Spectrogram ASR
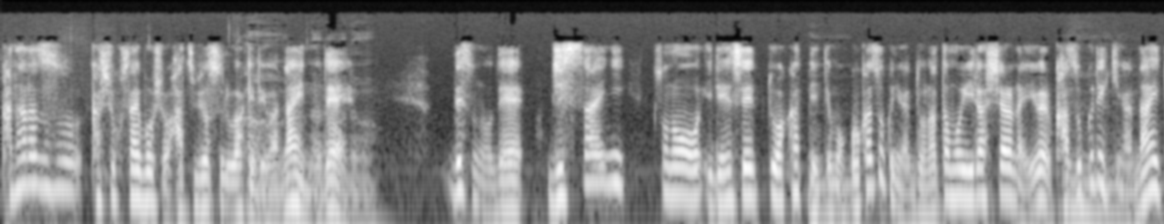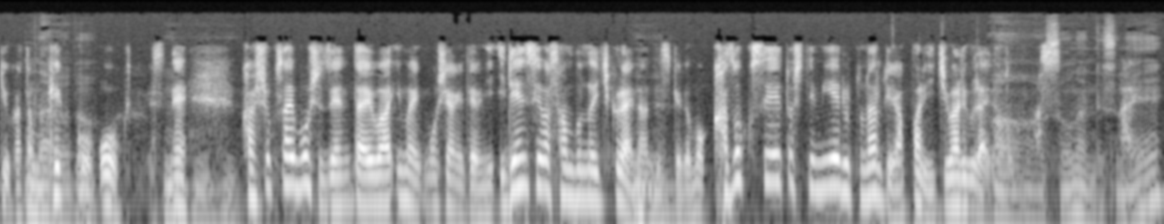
必ず過食細胞腫を発病するわけではないので、ですので、実際にその遺伝性と分かっていても、ご家族にはどなたもいらっしゃらない、いわゆる家族歴がないという方も結構多くてですね、褐色細胞腫全体は今申し上げたように遺伝性は3分の1くらいなんですけども、家族性として見えるとなるとやっぱり1割ぐらいだと思います。そうなんですね。はい、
